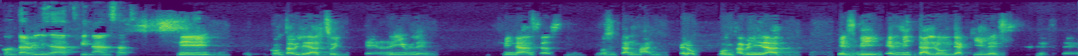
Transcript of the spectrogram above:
contabilidad, finanzas? Sí, contabilidad soy terrible, finanzas no soy tan mal, pero contabilidad es mi, es mi talón de Aquiles. Este,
